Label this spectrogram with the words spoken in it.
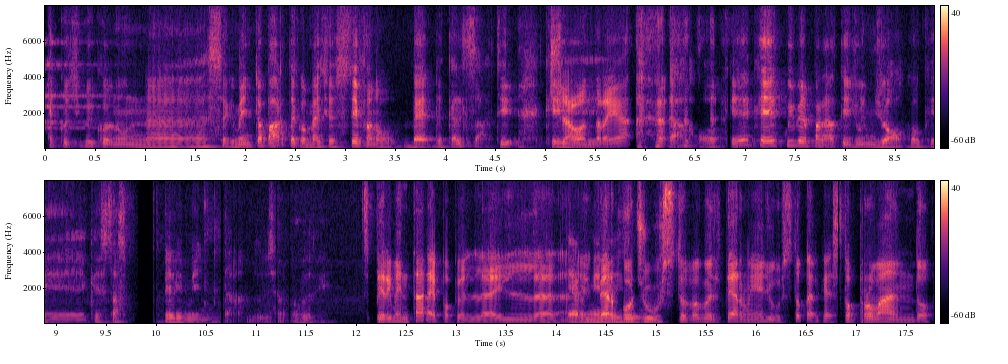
Eccoci qui con un eh, segmento a parte, con me c'è Stefano Bed Calzati. Che, Ciao Andrea. Ciao, che, che è qui per parlarti di un gioco che, che sta sperimentando, diciamo così. Sperimentare è proprio il, il- il termine verbo giusto. giusto, proprio il termine giusto, perché sto provando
